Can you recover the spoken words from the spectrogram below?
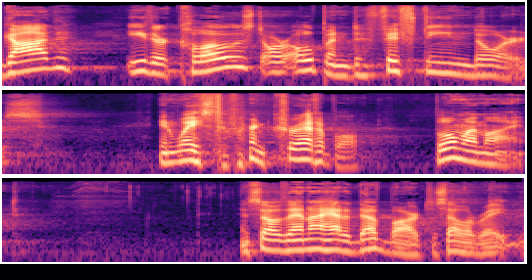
God either closed or opened 15 doors in ways that were incredible, blew my mind. And so then I had a dove bar to celebrate.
